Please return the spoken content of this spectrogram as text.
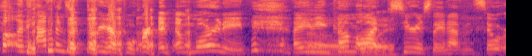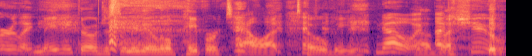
Well, it happens at three or four in the morning. I mean, Oh, come boy. on, seriously, it happens so early. Maybe throw just a, maybe a little paper towel at Toby. No, a, Uh, a shoe.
